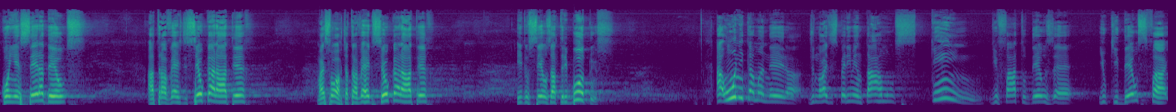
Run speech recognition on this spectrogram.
conhecer a Deus através de seu caráter, mais forte, através de seu caráter e dos seus atributos. A única maneira de nós experimentarmos quem de fato Deus é e o que Deus faz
